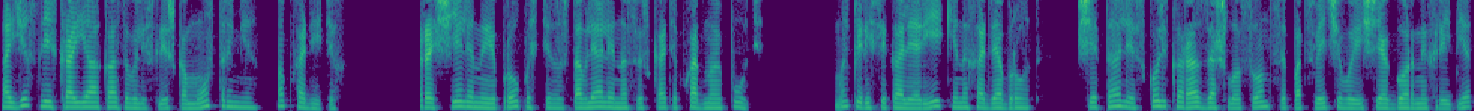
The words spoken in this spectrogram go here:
А если их края оказывались слишком острыми, обходить их. Расщелины и пропасти заставляли нас искать обходной путь. Мы пересекали реки, находя брод, считали, сколько раз зашло солнце, подсвечивающее горный хребет,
